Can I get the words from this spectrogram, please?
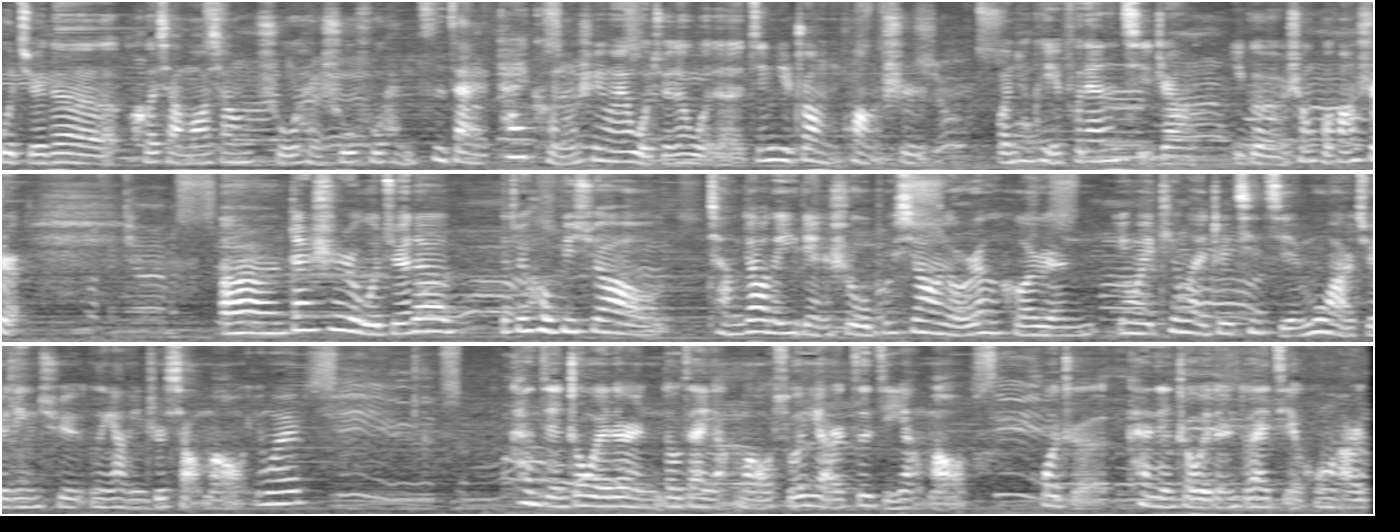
我觉得和小猫相处很舒服、很自在。它可能是因为我觉得我的经济状况是完全可以负担得起这样一个生活方式。嗯，但是我觉得最后必须要强调的一点是，我不希望有任何人因为听了这期节目而决定去领养一只小猫，因为看见周围的人都在养猫，所以而自己养猫，或者看见周围的人都在结婚而。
